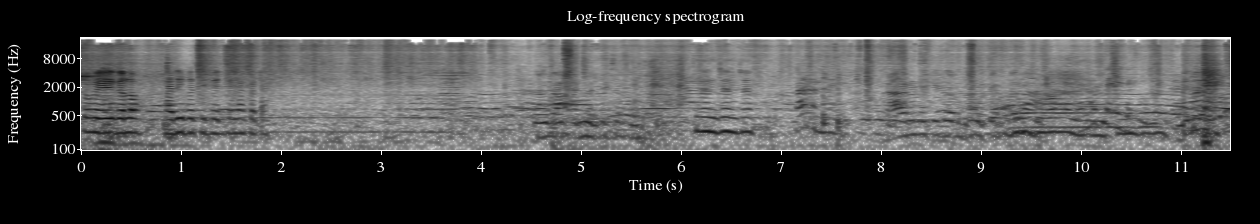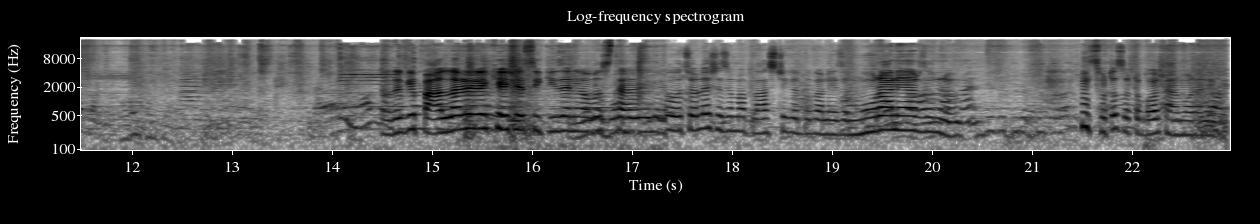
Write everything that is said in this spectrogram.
তো হয়ে গেল হাড়ি বাতিলের কেনাকাটা যান যান যান। ওদেরকে পার্লারে রেখে এসেছি, কি জানি অবস্থা। তো চলে এসেছে আমার প্লাস্টিকের দোকানে যে মোড়া নেওয়ার জন্য। ছোট ছোট বসার মোড়া নেবে।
